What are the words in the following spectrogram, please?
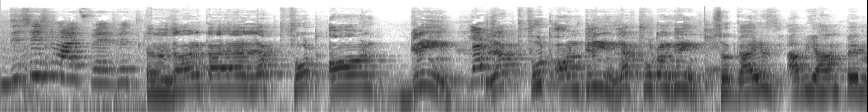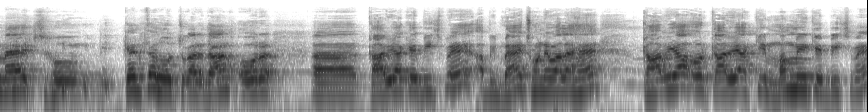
This is my favorite. Ridan का है left foot on green. Left foot on green left foot on green. So guys अब यहाँ पे मैच हो कैंसिल हो चुका रिदान और काव्या के बीच में अभी मैच होने वाला है। काव्या और काव्या की मम्मी के बीच में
